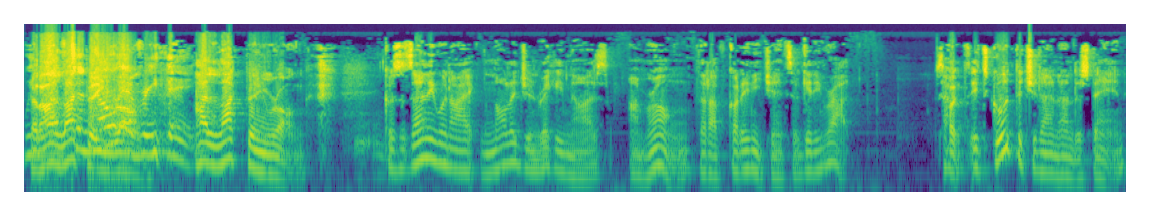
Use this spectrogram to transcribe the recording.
we but I like to being know wrong. everything. I like being wrong. Because it's only when I acknowledge and recognise I'm wrong that I've got any chance of getting right. So it's, it's good that you don't understand,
